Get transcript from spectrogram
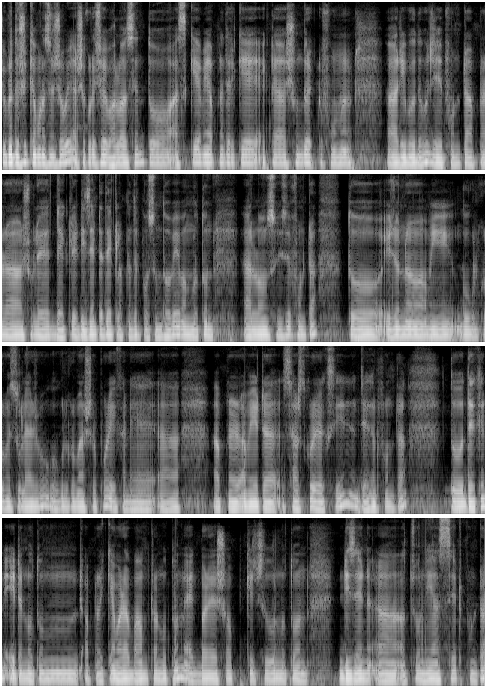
সুপ্রিয় দর্শক, কেমন আছেন সবাই? আশা করি সবাই ভালো আছেন। তো আজকে আমি আপনাদেরকে একটা সুন্দর একটা ফোন রিভিউ দেবো। যে ফোনটা আপনারা আসলে দেখলে ডিজাইনটা দেখলে আপনাদের পছন্দ হবে এবং নতুন লঞ্চ হয়েছে ফোনটা তো এই জন্য আমি গুগল ক্রমে চলে আসব। গুগল ক্রমে আসার পর এখানে আপনার আমি এটা সার্চ করে রাখছি, দেখেন ফোনটা তো দেখেন, এটা নতুন, আপনার ক্যামেরা বামটা নতুন, একবারে সব কিছু নতুন ডিজাইন চল আসছে ফোনটা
